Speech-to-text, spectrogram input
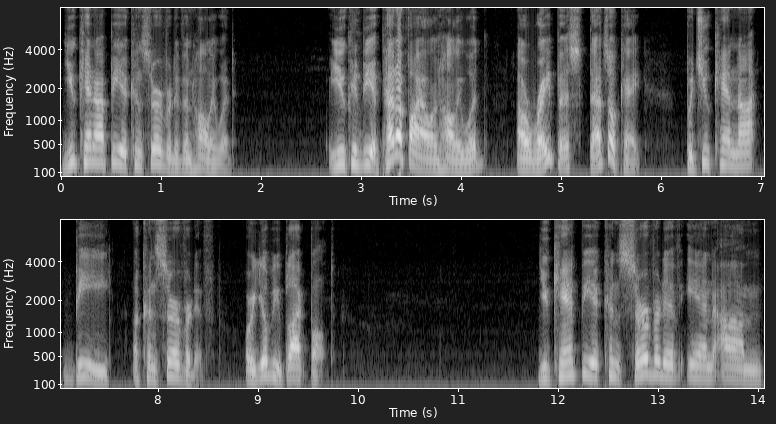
You cannot be a conservative in Hollywood. You can be a pedophile in Hollywood, a rapist, that's okay, but you cannot be a conservative or you'll be blackballed. You can't be a conservative in um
